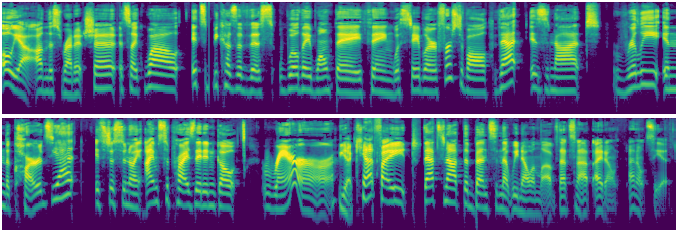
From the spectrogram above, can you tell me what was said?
oh yeah on this Reddit shit it's like well it's because of this will they won't they thing with Stabler first of all that is not really in the cards yet it's just annoying I'm surprised they didn't go rare yeah, cat fight. that's not the Benson that we know and love that's not I don't I don't see it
